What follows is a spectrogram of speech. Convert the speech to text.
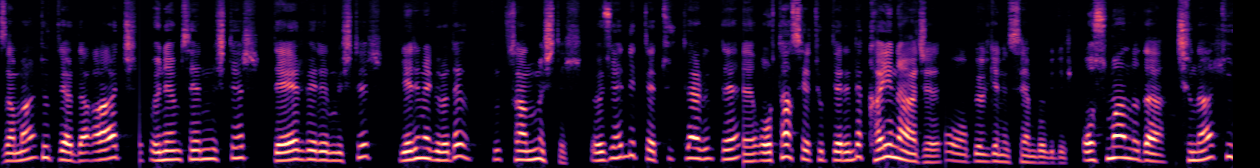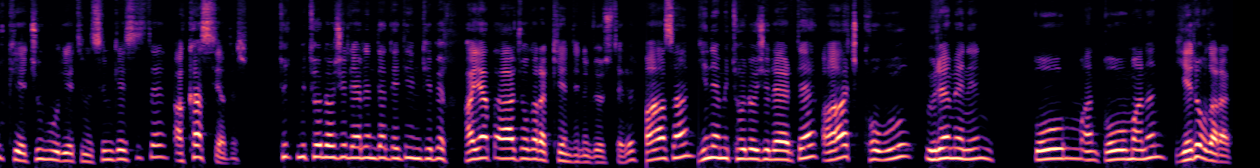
zaman Türklerde ağaç önemsenmiştir, değer verilmiştir, yerine göre de kutsanmıştır. Özellikle Türklerde, e, Orta Asya Türklerinde kayın ağacı o bölgenin sembolüdür. Osmanlı'da çınar, Türkiye Cumhuriyeti'nin simgesi de akasyadır. Türk mitolojilerinde dediğim gibi hayat ağacı olarak kendini gösterir. Bazen yine mitolojilerde ağaç kovuğu üremenin, doğurma, doğumanın yeri olarak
